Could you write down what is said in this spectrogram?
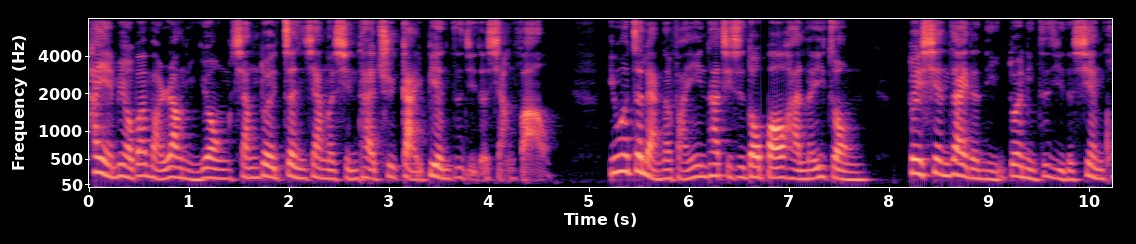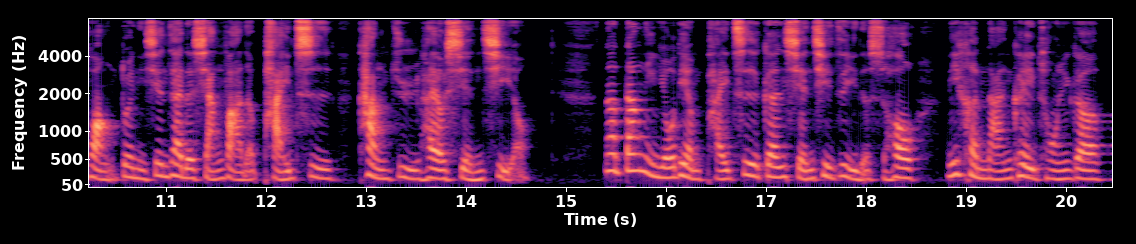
它也没有办法让你用相对正向的心态去改变自己的想法哦。因为这两个反应，它其实都包含了一种对现在的你、对你自己的现况、对你现在的想法的排斥、抗拒，还有嫌弃哦。那当你有点排斥跟嫌弃自己的时候，你很难可以从一个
